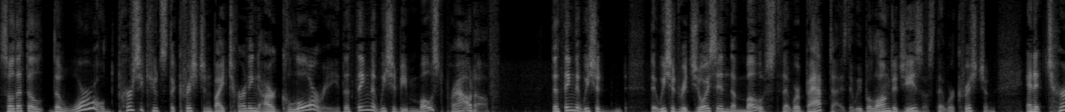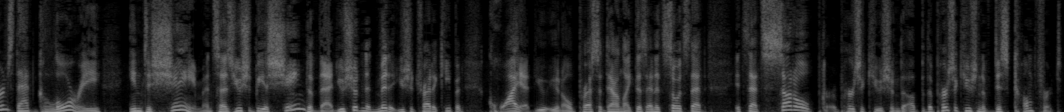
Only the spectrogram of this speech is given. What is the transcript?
So that the the world persecutes the Christian by turning our glory, the thing that we should be most proud of, the thing that we should that we should rejoice in the most, that we're baptized, that we belong to Jesus, that we're Christian, and it turns that glory into shame and says you should be ashamed of that. You shouldn't admit it. You should try to keep it quiet. You you know press it down like this, and it's so it's that it's that subtle per- persecution, the uh, the persecution of discomfort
